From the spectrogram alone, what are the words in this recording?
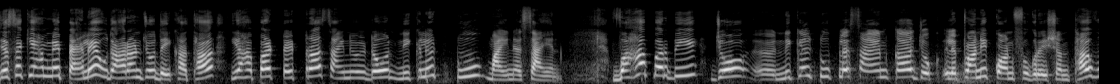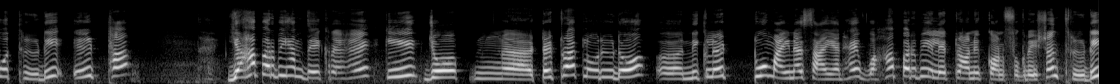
जैसे कि हमने पहले उदाहरण जो देखा था, यहाँ पर टेट्रासाइनोइडो निकल टू माइनस आयन। वहाँ पर भी जो निकल टू प्लस आयन का जो इलेक्ट्रॉनिक कॉन्फ़िगरेशन था, वो थ्री डी एट था। यहाँ पर भी हम देख रहे हैं कि जो tetrachlorido nickelate two minus ion है, वहाँ पर भी electronic configuration three d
